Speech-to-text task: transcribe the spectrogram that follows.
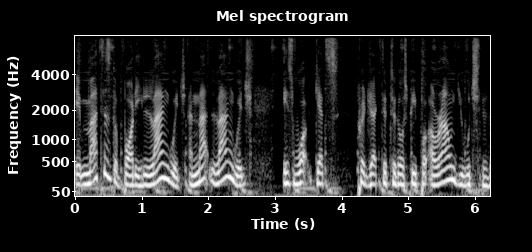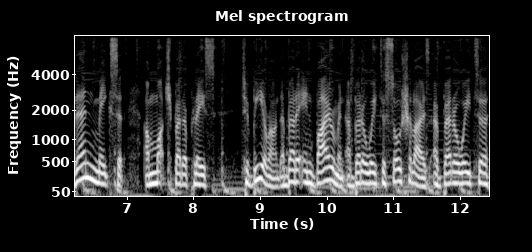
It matters the body language. And that language is what gets projected to those people around you, which then makes it a much better place to be around, a better environment, a better way to socialize, a better way to,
